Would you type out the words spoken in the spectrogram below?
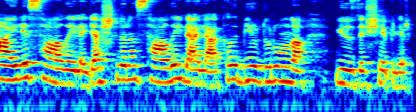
Aile sağlığıyla, yaşlıların sağlığıyla alakalı bir durum durumla yüzleşebilir.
